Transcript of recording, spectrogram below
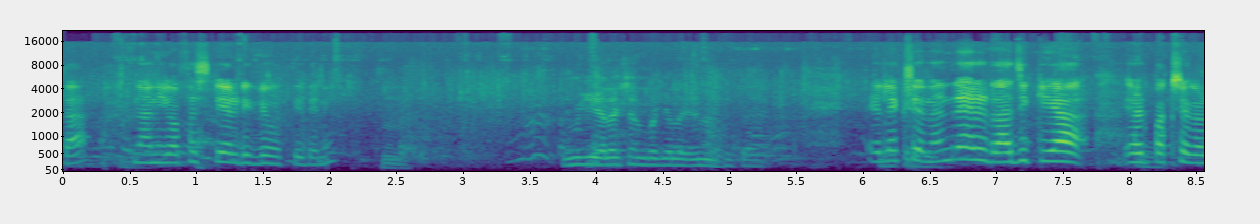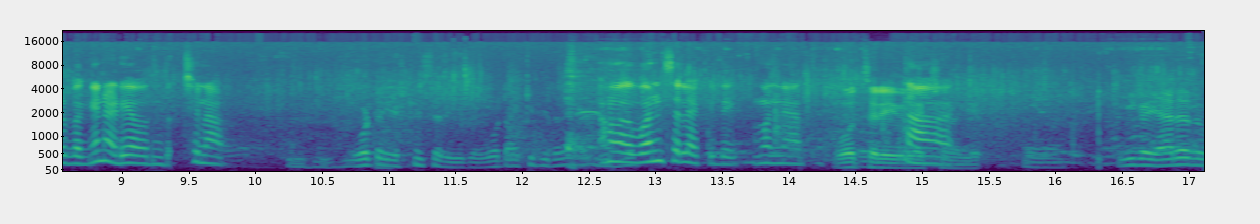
ಅಂತ ನಾನು ಈಗ ಫಸ್ಟ್ ಇಯರ್ ಡಿಗ್ರಿ ಓದ್ತಿದ್ದೀನಿ. ನಿಮಗೆ ಎಲೆಕ್ಷನ್ ಬಗ್ಗೆ ಎಲ್ಲ ಏನು ಅನ್ಸುತ್ತೆ ಎಲೆಕ್ಷನ್ ಅಂದರೆ ಎರಡು ರಾಜಕೀಯ ಎರಡು ಪಕ್ಷಗಳ ಬಗ್ಗೆ ನಡೆಯೋ ಒಂದು ಚುನಾವಣೆ ಓಟ ಎಷ್ಟು ಸರಿ ಇದೆ? ಓಟ್ ಹಾಕಿದ್ದೀರಾ? ಹಾಂ ಒಂದು ಸಲ ಹಾಕಿದೆ ಮೊನ್ನೆ ಆತ. ವೋಟ್ ಸರಿ ಎಲೆಕ್ಷನಲ್ಲಿ. ಈಗ ಯಾರ್ಯಾರು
